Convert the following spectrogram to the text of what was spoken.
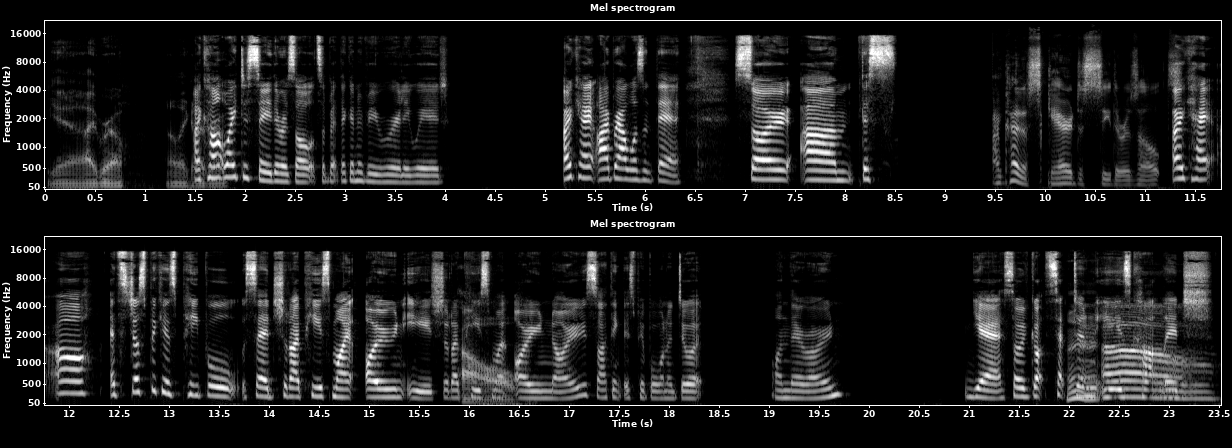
Yeah, eyebrow. I like. I can't wait to see the results. I bet they're going to be really weird. Okay, eyebrow wasn't there. So, um, this. I'm kind of scared to see the results. Okay, oh, it's just because people said, should I pierce my own ears? Should I pierce my Oh. own nose? So I think these people want to do it on their own. Yeah, so we've got septum, Alright. ears, oh. cartilage. Oh.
